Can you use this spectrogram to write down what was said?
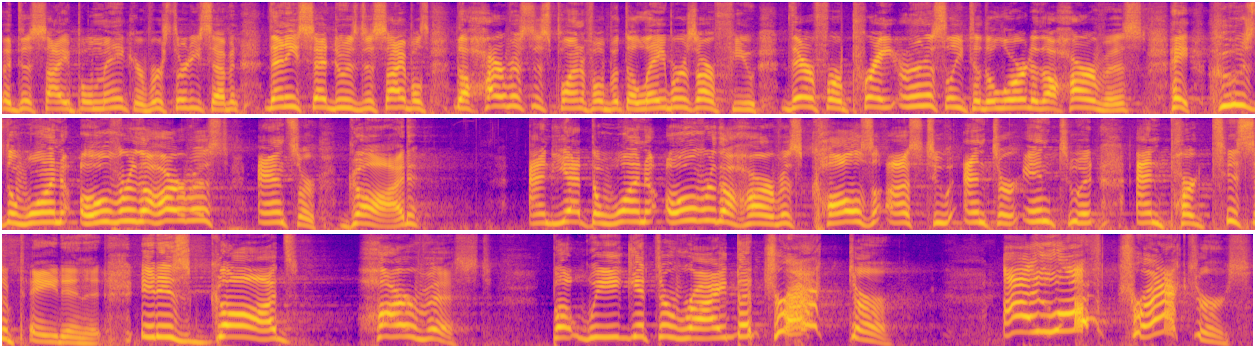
a disciple maker. Verse 37 Then he said to his disciples, The harvest is plentiful, but the laborers are few. Therefore, pray earnestly to the Lord of the harvest. Hey, who's the one over the harvest? Answer God. And yet, the one over the harvest calls us to enter into it and participate in it. It is God's harvest but we get to ride the tractor. I love tractors.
